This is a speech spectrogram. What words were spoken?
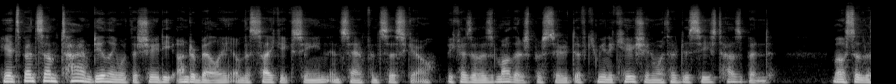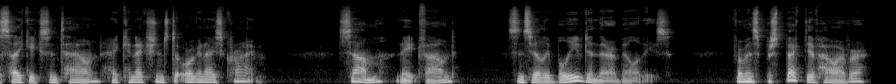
He had spent some time dealing with the shady underbelly of the psychic scene in San Francisco because of his mother's pursuit of communication with her deceased husband. Most of the psychics in town had connections to organized crime. Some, Nate found, sincerely believed in their abilities. From his perspective, however,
